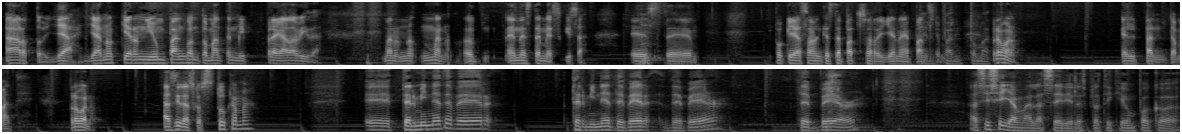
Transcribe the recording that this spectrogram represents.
harto, ya, ya no quiero ni un pan con tomate en mi fregada vida. Bueno, no, bueno, en este mes quizá. Este, porque ya saben que este pato se rellena de pan El pan tomate. Pero bueno, el pan tomate. Pero bueno, así las cosas. ¿Tú, Cama? Eh, terminé de ver. Terminé de ver The Bear. The Bear. Así se llama la serie. Les platiqué un poco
